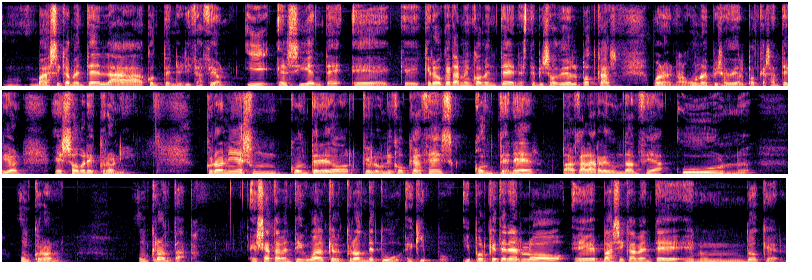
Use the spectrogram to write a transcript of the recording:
básicamente la containerización. Y el siguiente, eh, que creo que también comenté en este episodio del podcast, bueno, en algún episodio del podcast anterior, es sobre Crony. Crony es un contenedor que lo único que hace es contener, valga la redundancia, un, un cron, un cron tap. Exactamente igual que el cron de tu equipo. ¿Y por qué tenerlo eh, básicamente en un Docker?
